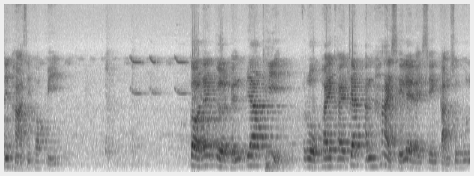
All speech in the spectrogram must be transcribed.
สิบห้าสิบหกปี ก็ได้เกิดเป็นปยาที่โรคภัยไข้เจ็บอันห้ายเสเลได้เสียงกรรมสุบุญ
